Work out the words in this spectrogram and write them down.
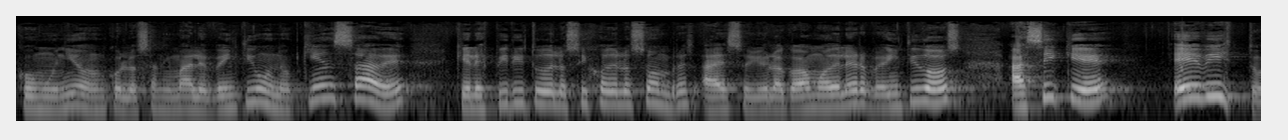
comunión con los animales. 21. ¿Quién sabe que el espíritu de los hijos de los hombres, a eso yo lo acabamos de leer, 22, así que he visto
